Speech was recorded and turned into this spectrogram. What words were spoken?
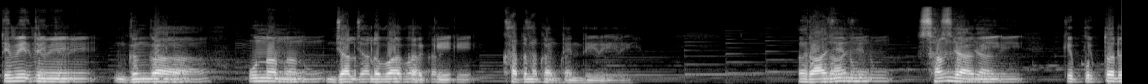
ਤਿਵੇਂ ਤਿਵੇਂ ਗੰਗਾ ਉਹਨਾਂ ਨੂੰ ਜਲ ਪ੍ਰਵਾਹ ਕਰਕੇ ਖਤਮ ਕਰ ਦਿੰਦੀ ਰਹੀ। ਰਾਜੇ ਨੂੰ ਸਮਝ ਆ ਗਈ ਕਿ ਪੁੱਤਰ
